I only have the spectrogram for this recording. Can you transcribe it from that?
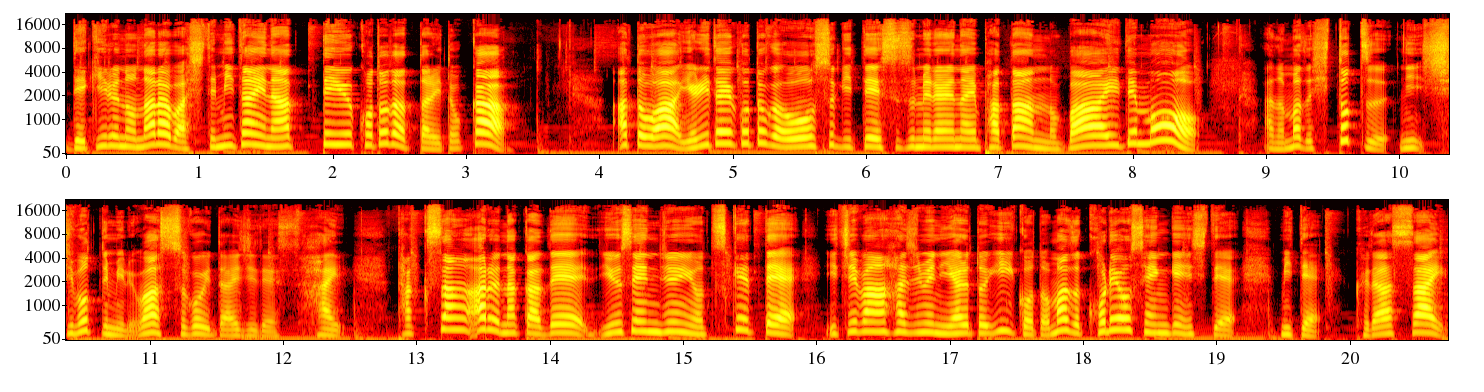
できるのならばしてみたいなっていうことだったりとかあとはやりたいことが多すぎて進められないパターンの場合でもあのまず一つに絞ってみるはすごい大事です。はいたくさんある中で優先順位をつけて一番初めにやるといいことまずこれを宣言してみてください。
